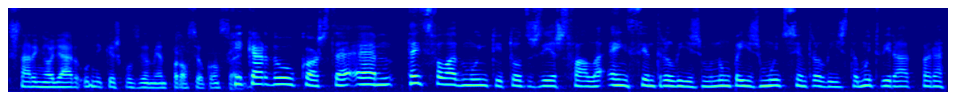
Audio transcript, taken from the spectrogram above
de estarem a olhar única e exclusivamente para o seu Conselho. Ricardo Costa, hum, tem-se falado muito e todos os dias se fala em centralismo, num país muito centralista, muito virado para,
